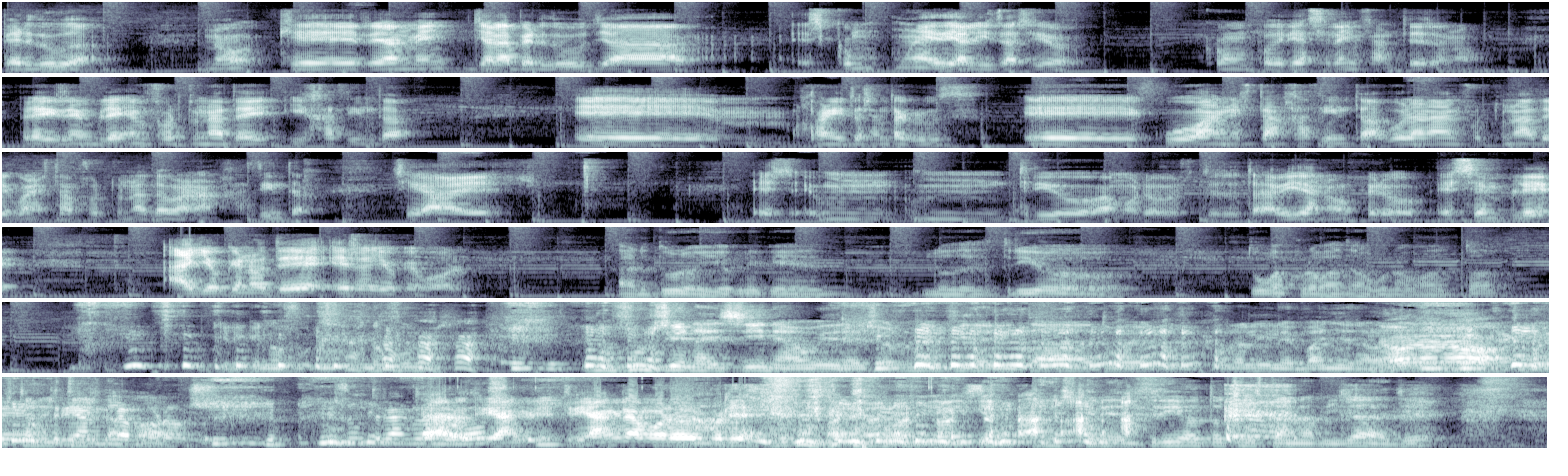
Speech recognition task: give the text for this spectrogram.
perduda, no? que realmente ya la perdut, ya es como una idealización, como podría ser la infantesa. No? Por ejemplo, en Fortunata y Jacinta, eh, Juanito Santa Cruz, eh, quan en Jacinta vol anar en Fortunata i quan està en Fortunata vol a Jacinta. O sigui, es un, un trío amoroso de toda la vida, ¿no? Pero es simple a yo que note es a yo que vol. Arturo, yo creo que lo del trío ¿Tú has probado alguna volta? Creo que no, no, no, no funciona el no? vull yo es una infidelidad... o posar alguien les banyes la No, no, no. Es un triángulo amoroso. Es un claro, triángulo amoroso. triangle amoroso, que en el trío todos están avisados, eh?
